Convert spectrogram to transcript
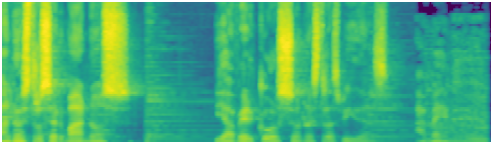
a nuestros hermanos y a ver gozo en nuestras vidas. Amén.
